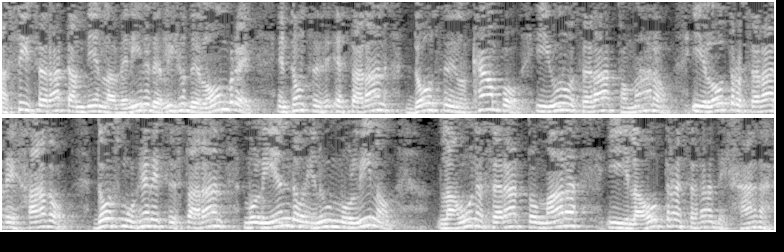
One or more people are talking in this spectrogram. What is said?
Así será también la venida del Hijo del Hombre. Entonces estarán dos en el campo y uno será tomado y el otro será dejado. Dos mujeres estarán moliendo en un molino. La una será tomada y la otra será dejada.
